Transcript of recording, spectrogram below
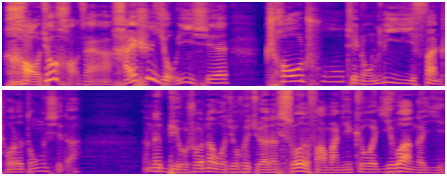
好就好在啊，还是有一些超出这种利益范畴的东西的。那比如说，那我就会觉得所有的砝码，你给我一万个亿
